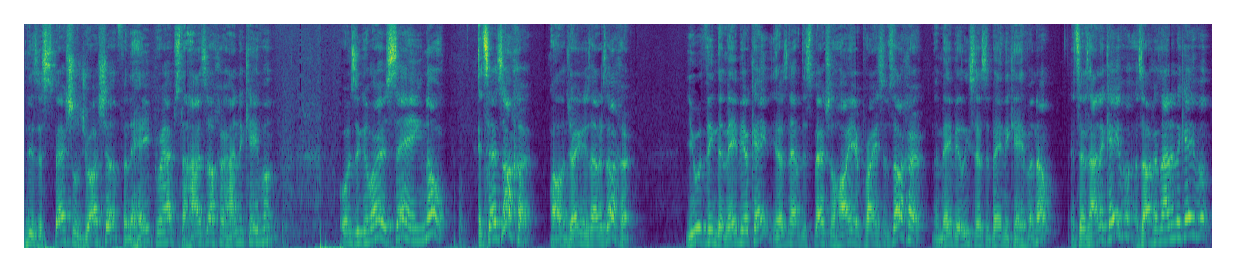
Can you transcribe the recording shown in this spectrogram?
there's a special drasha for the hay, perhaps the Hazachar Hanakeva? Or is the Gemara saying, no, it says Zachar. Well, Androgynous is not a Zachar. You would think that maybe, okay, he doesn't have the special higher price of Zachar. Then maybe at least has a Bein Nekeva. No, it says Hanakeva. Zachar is not a Nekeva.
